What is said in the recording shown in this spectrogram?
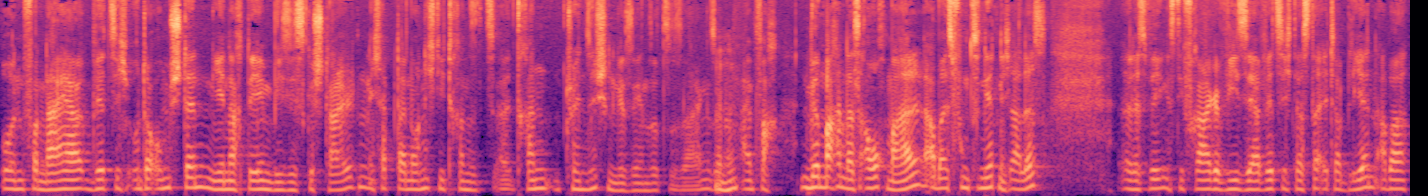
Und von daher wird sich unter Umständen, je nachdem, wie sie es gestalten, ich habe da noch nicht die Trans äh, Tran Transition gesehen sozusagen, sondern mhm. einfach, wir machen das auch mal, aber es funktioniert nicht alles. Äh, deswegen ist die Frage, wie sehr wird sich das da etablieren. Aber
